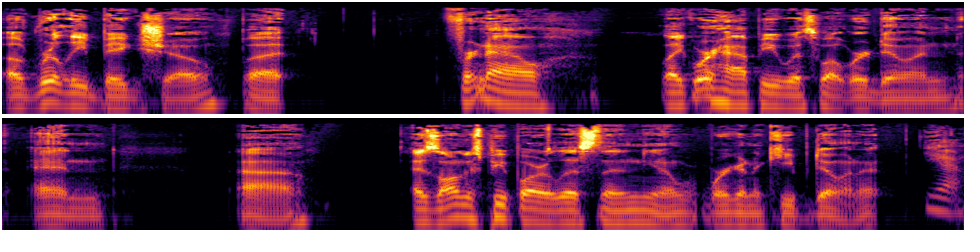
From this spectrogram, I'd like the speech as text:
a really big show, but for now, like we're happy with what we're doing and uh as long as people are listening, you know, we're going to keep doing it. Yeah.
